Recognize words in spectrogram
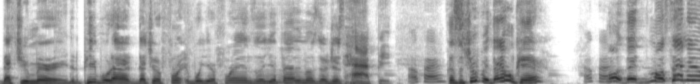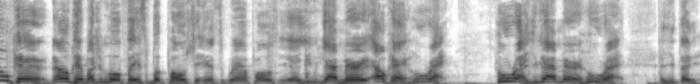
that you married. The people that that your friend, were your friends or your family members are just happy. Mm-hmm. Okay. Because the truth is, they don't care. Okay. Most, they, most time they don't care. They don't care about your little Facebook post, your Instagram post. Yeah, you got married. Okay, who right? Who right? You got married. Hooray. And you think,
